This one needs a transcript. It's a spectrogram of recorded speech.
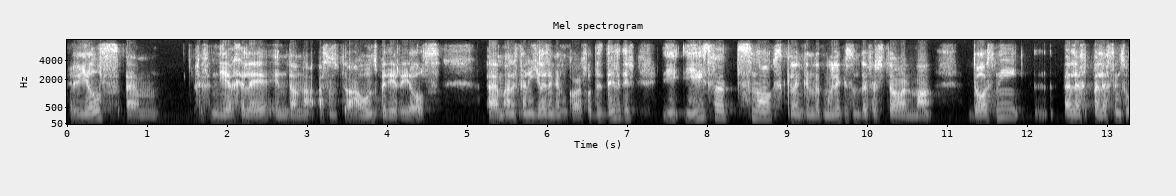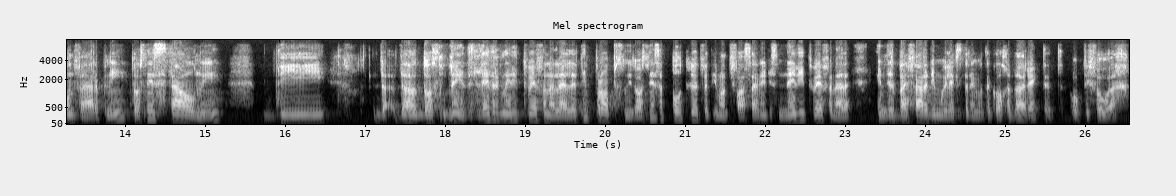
reels ehm um, neergelê en dan as ons hou ons by die reels Ehm um, anders kan die hele ding in mekaar val. Dis definitief hier's wat snaaks klink en wat moeilik is om te verstaan, maar daar's nie 'n ligbeligtingsontwerp nie. Daar's nie 'n stel nie. Die daar daar's nee, dis letterlik net die twee van hulle. Hulle het nie props nie. Daar's nie 'n potlood wat iemand vashou nie. Dis net die twee van hulle en dis by verre die moeilikste ding wat ek al gedirek het op die verhoog.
